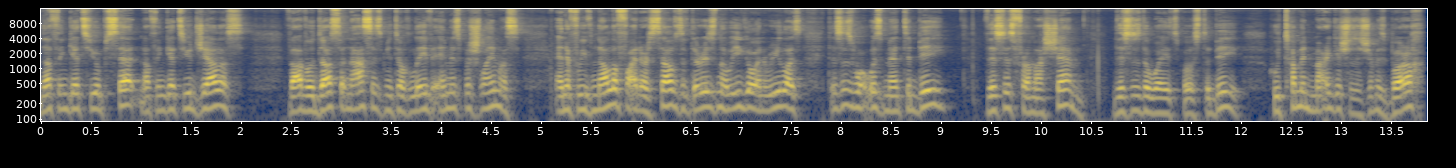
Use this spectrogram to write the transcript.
Nothing gets you upset. Nothing gets you jealous. And if we've nullified ourselves, if there is no ego and realize this is what was meant to be, this is from Hashem, this is the way it's supposed to be. Hashem is barach,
